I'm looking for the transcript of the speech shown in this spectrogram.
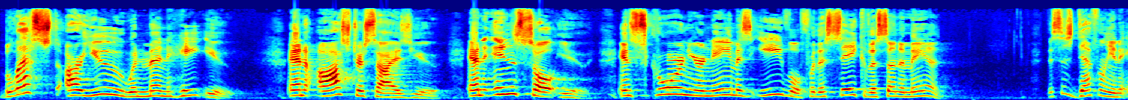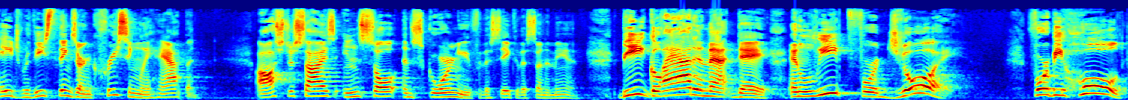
Blessed are you when men hate you, and ostracize you, and insult you, and scorn your name as evil for the sake of the Son of Man. This is definitely an age where these things are increasingly happen. Ostracize, insult, and scorn you for the sake of the Son of Man. Be glad in that day and leap for joy. For behold,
